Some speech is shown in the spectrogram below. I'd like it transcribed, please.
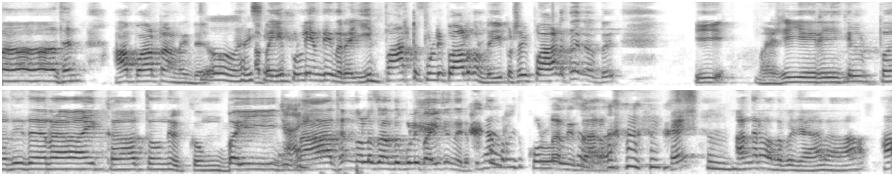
നാഥൻ. ആ പാട്ടാണ് ഇത്. അപ്പൊ ഈ പുള്ളി എന്ത് ചെയ്യുന്നില്ല ഈ പാട്ട് പുള്ളി പാടുന്നുണ്ട്. ഈ പക്ഷെ ഈ പാടുന്നതിനകത്ത് ഈ വഴിയരികിൽ പതിതനായി കാത്തു നിൽക്കും ബൈജു. നാഥൻ എന്നുള്ള സ്ഥലത്ത് പുള്ളി ബൈജു തരും ഞാൻ പറഞ്ഞു കൊള്ളല്ലേ സാധനം ഏഹ് അങ്ങനെ വന്നപ്പോ ഞാൻ ആ ആ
